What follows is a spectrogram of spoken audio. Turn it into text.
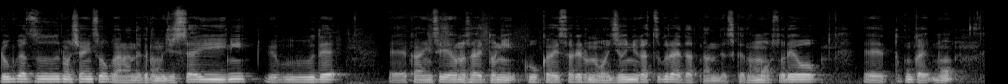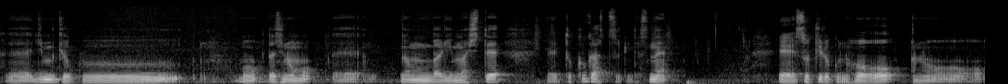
6月の社員総会なんだけども実際にウェブで会員制用のサイトに公開されるのは12月ぐらいだったんですけどもそれを、えー、と今回も、えー、事務局も私のも、えー、頑張りまして、えー、と9月にですね、えー、速記録の方を、あの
